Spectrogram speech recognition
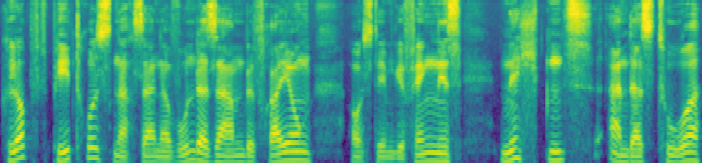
klopft Petrus nach seiner wundersamen Befreiung aus dem Gefängnis nächtens an das Tor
